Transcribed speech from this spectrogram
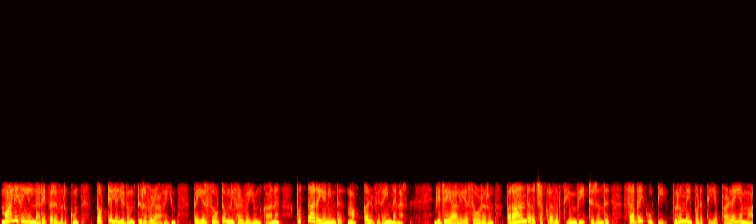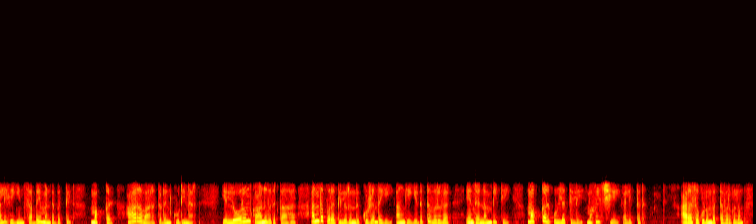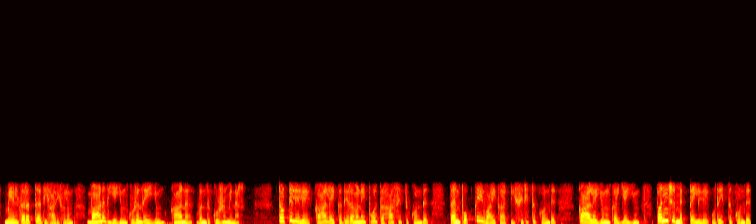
மாளிகையில் நடைபெறவிருக்கும் தொட்டிலிடும் திருவிழாவையும் பெயர் சூட்டும் நிகழ்வையும் காண புத்தாடை அணிந்து மக்கள் விரைந்தனர். விஜயாலய சோழரும் பராந்தக சக்கரவர்த்தியும் வீற்றிருந்து சபை கூட்டி பெருமைப்படுத்திய பழைய மாளிகையின் சபை மண்டபத்தில் மக்கள் ஆரவாரத்துடன் கூடினர். எல்லோரும் காணுவதற்காக அந்த புறத்திலிருந்து குழந்தையை அங்கே எடுத்து வருவர் என்ற நம்பிக்கை மக்கள் உள்ளத்திலே மகிழ்ச்சியை அளித்தது. அரச குடும்பத்தவர்களும் மேல்தரத்து அதிகாரிகளும் வானதியையும் குழந்தையையும் காண வந்து குழுமினர். தொட்டிலிலே காலை கதிரவனைப் போல் பிரகாசித்துக் கொண்டு தன் பொக்கை வாய்காட்டி சிரித்துக்கொண்டு காலையும் கையையும் பஞ்சு மெத்தையிலே உதைத்துக் கொண்டு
